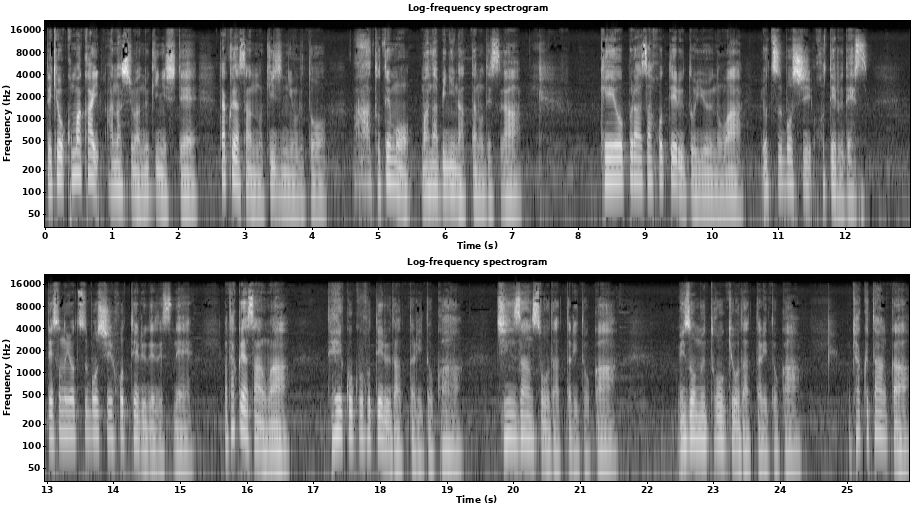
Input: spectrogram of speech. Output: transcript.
で今日細かい話は抜きにして拓哉さんの記事によるとまあとても学びになったのですが京王プラザホテルというのは四つ星ホテルです。でその四つ星ホテルでですね拓哉さんは帝国ホテルだったりとか椿山荘だったりとかメゾム東京だったりとか客単価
